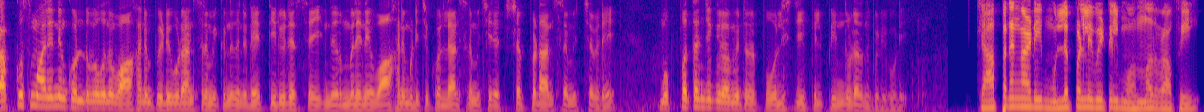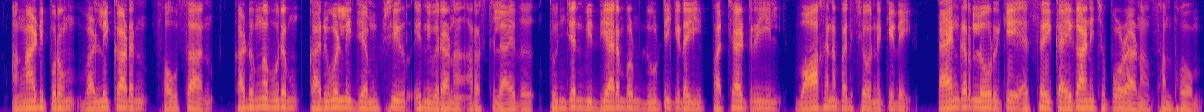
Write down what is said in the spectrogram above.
കക്കൂസ് മാലിന്യം കൊണ്ടുപോകുന്ന വാഹനം പിടികൂടാൻ ശ്രമിക്കുന്നതിനിടെ തിരുരസൈ നിർമ്മലിനെ വാഹനം പിടിച്ച് കൊല്ലാൻ ശ്രമിച്ച് രക്ഷപ്പെടാൻ ശ്രമിച്ചവരെ മുപ്പത്തഞ്ച് കിലോമീറ്റർ പോലീസ് ജീപ്പിൽ പിന്തുടർന്ന് പിടികൂടി. ചാപ്പനങ്ങാടി മുല്ലപ്പള്ളി വീട്ടിൽ മുഹമ്മദ് റാഫി അങ്ങാടിപ്പുറം വള്ളിക്കാടൻ ഫൗസാൻ കടുങ്ങപുരം കരുവള്ളി ജംഷീർ എന്നിവരാണ് അറസ്റ്റിലായത്. തുഞ്ചൻ വിദ്യാരംഭം ഡ്യൂട്ടിക്കിടയിൽ പച്ചാട്ടിരിയിൽ വാഹന പരിശോധനയ്ക്കിടെ ടാങ്കർ ലോറിക്ക് എസ് ഐ കൈകാണിച്ചപ്പോഴാണ് സംഭവം.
